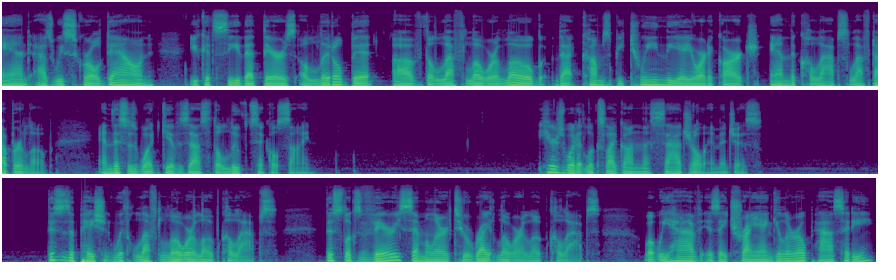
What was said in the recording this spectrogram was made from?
and as we scroll down, you could see that there's a little bit of the left lower lobe that comes between the aortic arch and the collapsed left upper lobe and this is what gives us the Luftsichel sign. Here's what it looks like on the sagittal images. This is a patient with left lower lobe collapse. This looks very similar to right lower lobe collapse. What we have is a triangular opacity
